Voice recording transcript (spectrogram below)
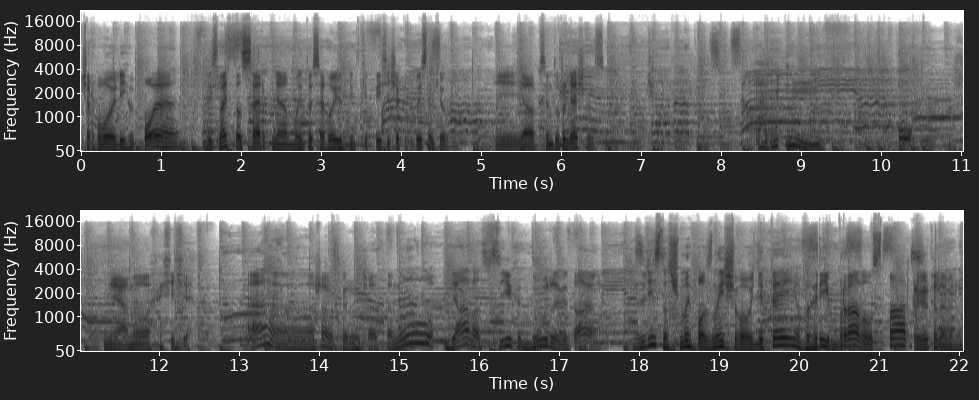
чергової ліги поя, 18 серпня, ми досягли відмітки 1000 підписників. І я всім дуже вдячний за це. Ні, ну хі-хі. А, а що я скажу, чат? Ну, я вас всіх дуже вітаю. Звісно ж, ми познищували дітей в грі Бравл Stars. Перевірка демеджу.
